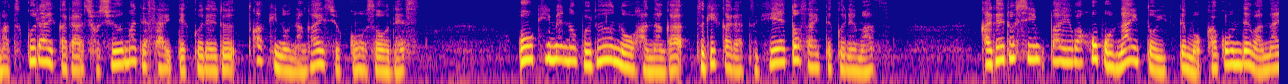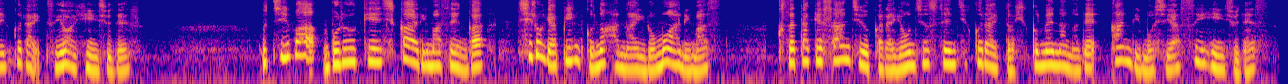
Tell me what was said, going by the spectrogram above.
月末くらいから初秋まで咲いてくれる夏季の長い出根草です大きめのブルーのお花が次から次へと咲いてくれます。枯れる心配はほぼないと言っても過言ではないくらい強い品種です。うちはブルー系しかありませんが、白やピンクの花色もあります。草丈30から40センチくらいと低めなので管理もしやすい品種です。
